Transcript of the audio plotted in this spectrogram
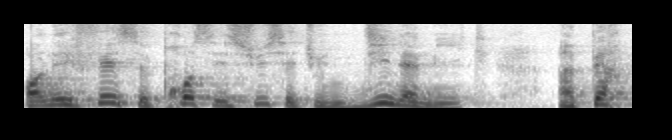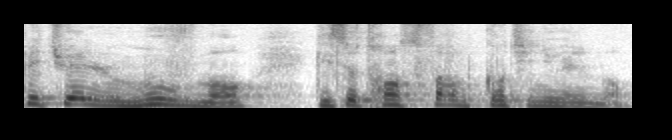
En effet, ce processus est une dynamique, un perpétuel mouvement qui se transforme continuellement.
